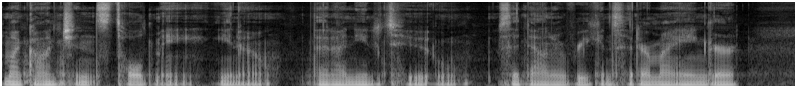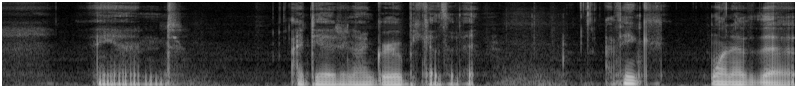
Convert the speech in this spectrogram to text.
my conscience told me, you know, that I needed to sit down and reconsider my anger. And I did, and I grew because of it. I think one of the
